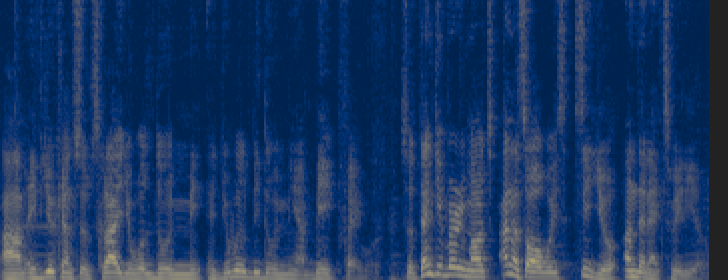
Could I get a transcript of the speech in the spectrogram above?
um, if you can subscribe, you will do me, you will be doing me a big favor. So thank you very much and as always, see you on the next video.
